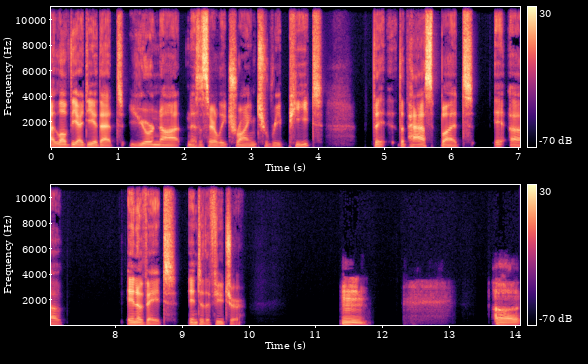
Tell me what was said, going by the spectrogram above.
i love the idea that you're not necessarily trying to repeat the the past but uh, innovate into the future Mm. Uh,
